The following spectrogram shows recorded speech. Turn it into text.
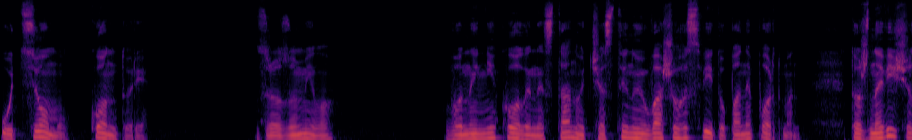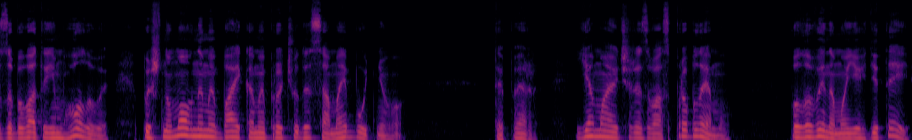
у цьому контурі. Зрозуміло. Вони ніколи не стануть частиною вашого світу, пане Портман. Тож навіщо забивати їм голови пишномовними байками про чудеса майбутнього? Тепер я маю через вас проблему. Половина моїх дітей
